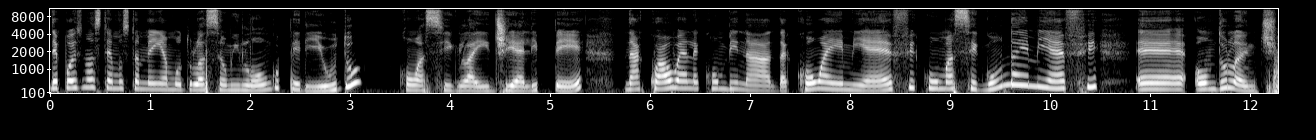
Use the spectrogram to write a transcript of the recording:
Depois nós temos também a modulação em longo período, com a sigla aí de LP, na qual ela é combinada com a MF com uma segunda MF é, ondulante.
